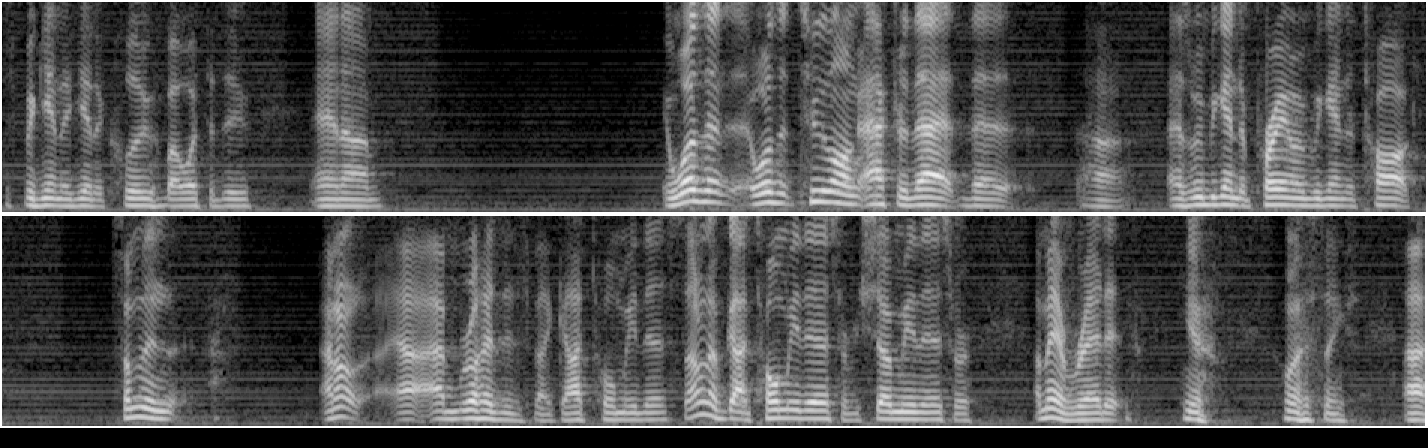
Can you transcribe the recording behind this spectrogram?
just begin to get a clue about what to do. And um, it wasn't it wasn't too long after that that uh, as we began to pray and we began to talk, something I don't I, I'm real hesitant about God told me this. I don't know if God told me this or He showed me this or I may have read it. You know, one of those things. Uh,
